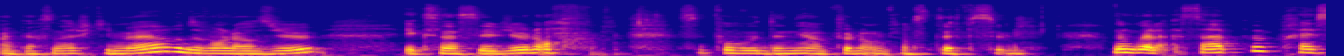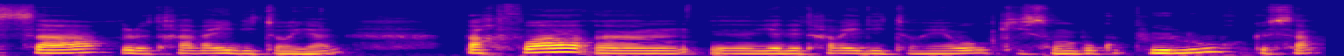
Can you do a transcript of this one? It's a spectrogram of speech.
un personnage qui meurt devant leurs yeux et que c'est assez violent. c'est pour vous donner un peu l'ambiance absolue. Donc voilà, c'est à peu près ça le travail éditorial. Parfois, euh, il y a des travaux éditoriaux qui sont beaucoup plus lourds que ça.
